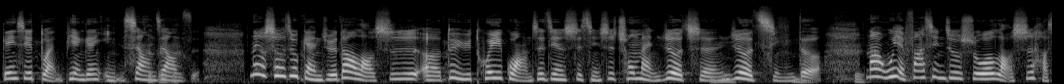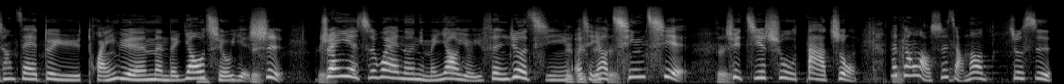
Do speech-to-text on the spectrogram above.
跟一些短片跟影像这样子，对对对，那个时候就感觉到老师呃，对于推广这件事情是充满热忱、热情的。嗯、那我也发现，就是说老师好像在对于团员们的要求也是专业之外呢，你们要有一份热情，而且要亲切。去接触大众。那刚刚老师讲到，就是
